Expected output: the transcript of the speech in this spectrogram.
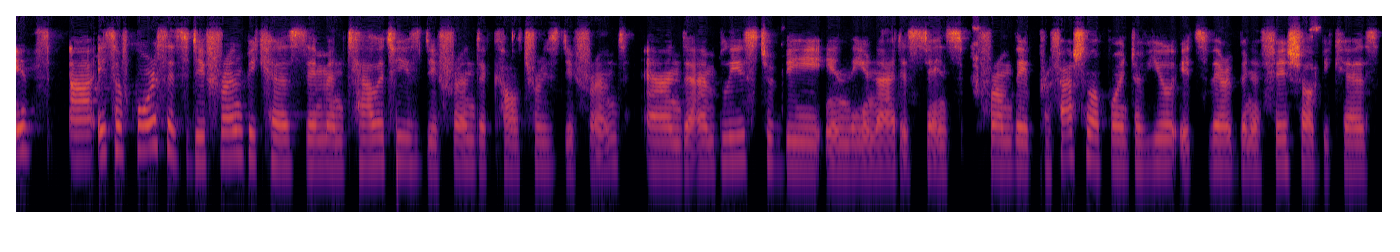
It's uh, it's of course it's different because the mentality is different, the culture is different, and I'm pleased to be in the United States. From the professional point of view, it's very beneficial because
